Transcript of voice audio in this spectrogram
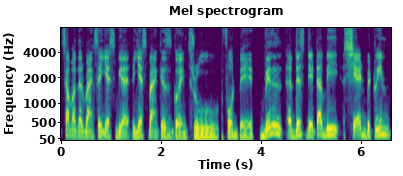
Some other banks say yes, BI, yes Bank is going through PhonePe. Will uh, this data be shared between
